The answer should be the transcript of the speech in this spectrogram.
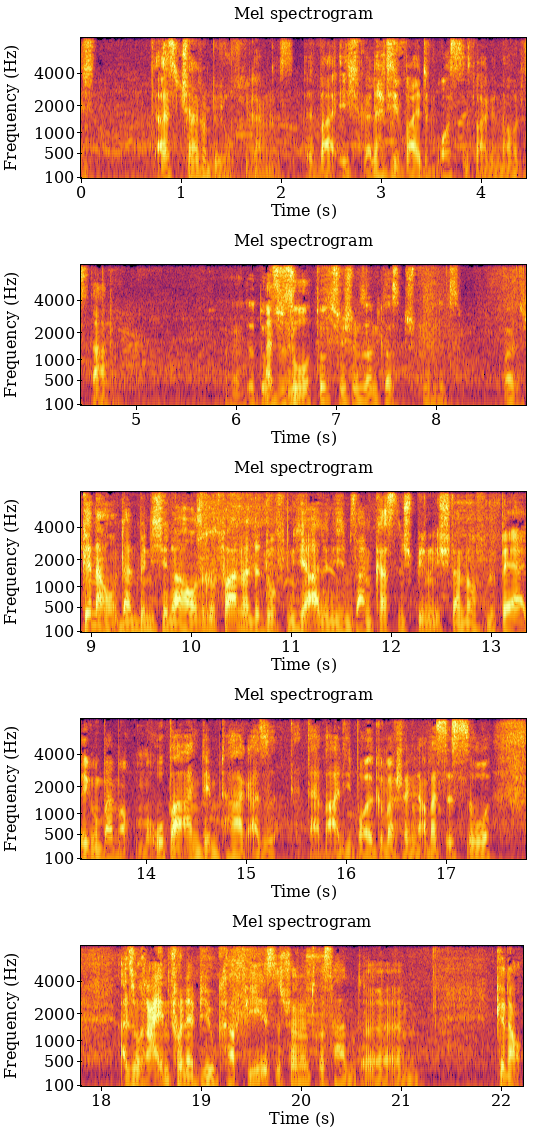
ich, als Tschernobyl hochgegangen ist, äh, war ich relativ weit im Osten. Es war genau das Datum. Ja, da durfte Also ich, so- Durfte ich nicht im Sandkasten spielen jetzt. Genau, und dann bin ich hier nach Hause gefahren und da durften hier alle nicht im Sandkasten spielen und ich stand auf eine Beerdigung beim Opa an dem Tag. Also da war die Wolke wahrscheinlich, aber es ist so, also rein von der Biografie ist es schon interessant. Äh, ähm, genau.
